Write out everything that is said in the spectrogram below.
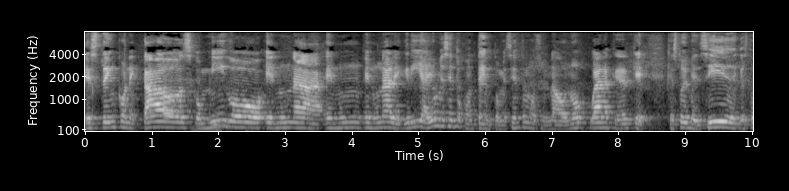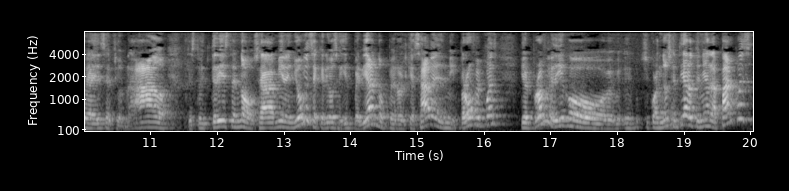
estén conectados conmigo en una, en, un, en una alegría. Yo me siento contento, me siento emocionado. No van a creer que, que estoy vencido, que estoy decepcionado, que estoy triste. No, o sea, miren, yo hubiese querido seguir peleando, pero el que sabe es mi profe, pues. Y el profe dijo, eh, cuando yo sentía lo tenía a la par, pues.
